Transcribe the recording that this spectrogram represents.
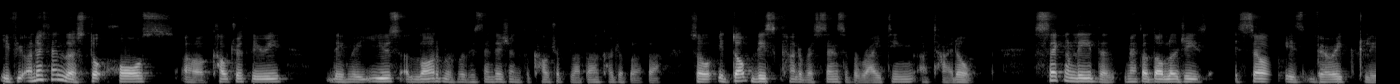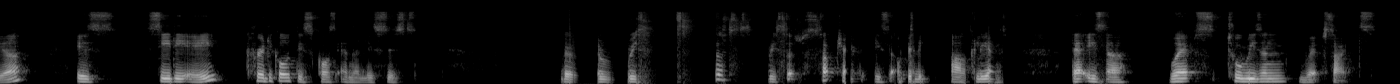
If you understand the Stokes uh, culture theory, they may use a lot of representation of culture, blah, blah, culture, blah, blah. So adopt this kind of a sense of writing a title. Secondly, the methodology itself is very clear. Is CDA, critical discourse analysis. The research, research subject is obviously uh, clear. There is a webs tourism websites.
